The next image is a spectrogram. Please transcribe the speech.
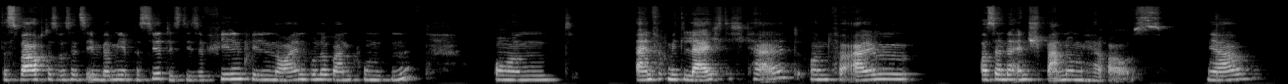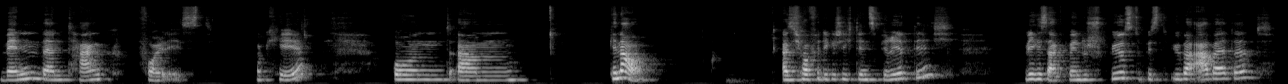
das war auch das, was jetzt eben bei mir passiert ist, diese vielen, vielen neuen, wunderbaren Kunden. Und einfach mit Leichtigkeit und vor allem aus einer Entspannung heraus. Ja, wenn dein Tank voll ist. Okay? Und ähm, genau. Also ich hoffe, die Geschichte inspiriert dich wie gesagt, wenn du spürst, du bist überarbeitet,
